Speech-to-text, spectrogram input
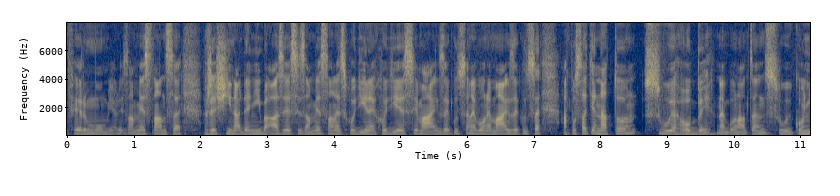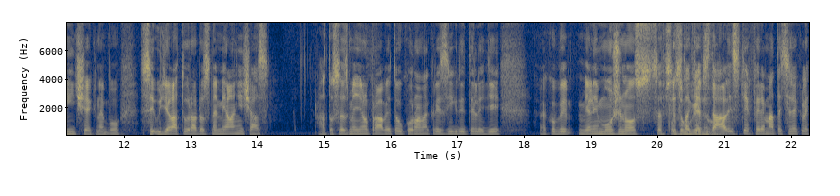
firmu, měli zaměstnance, řeší na denní bázi, jestli zaměstnanec chodí, nechodí, jestli má exekuce nebo nemá exekuce a v podstatě na to svůj hobby nebo na ten svůj koníček nebo si udělat tu radost neměl ani čas. A to se změnilo právě tou koronakrizí, kdy ty lidi jakoby měli možnost se v podstatě vzdálit z těch firm a teď si řekli,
